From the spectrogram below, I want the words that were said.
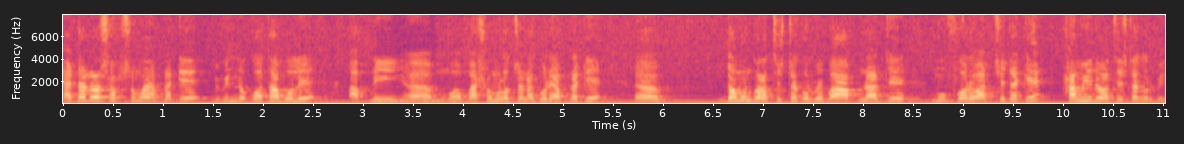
হ্যাটাররা সবসময় আপনাকে বিভিন্ন কথা বলে, আপনি বা সমালোচনা করে আপনাকে দমন করার চেষ্টা করবে বা আপনার যে মুভ ফরওয়ার্ড সেটাকে থামিয়ে দেওয়ার চেষ্টা করবে।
